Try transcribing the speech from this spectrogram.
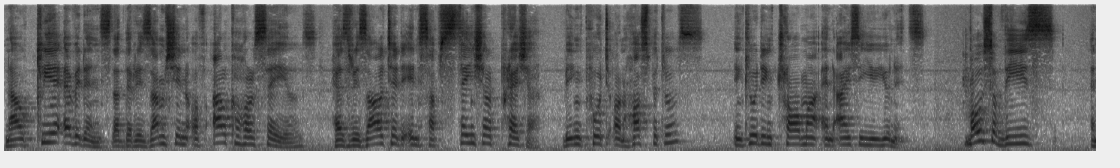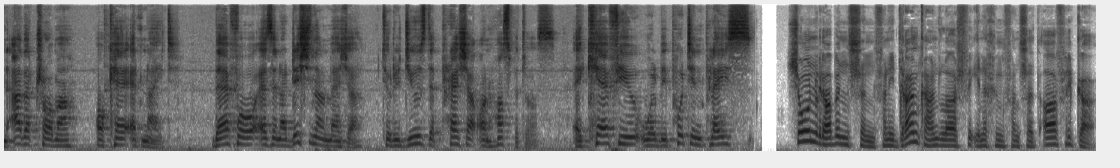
now clear evidence that the resumption of alcohol sales has resulted in substantial pressure being put on hospitals, including trauma and ICU units. Most of these and other trauma occur at night. Therefore, as an additional measure to reduce the pressure on hospitals, a curfew will be put in place. Sean Robinson van die Drankhandelaarsvereniging van Suid-Afrika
